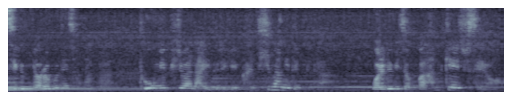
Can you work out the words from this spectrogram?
지금 여러분의 전화가 도움이 필요한 아이들에게 큰 희망이 됩니다. 월드비전과 함께 해주세요.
